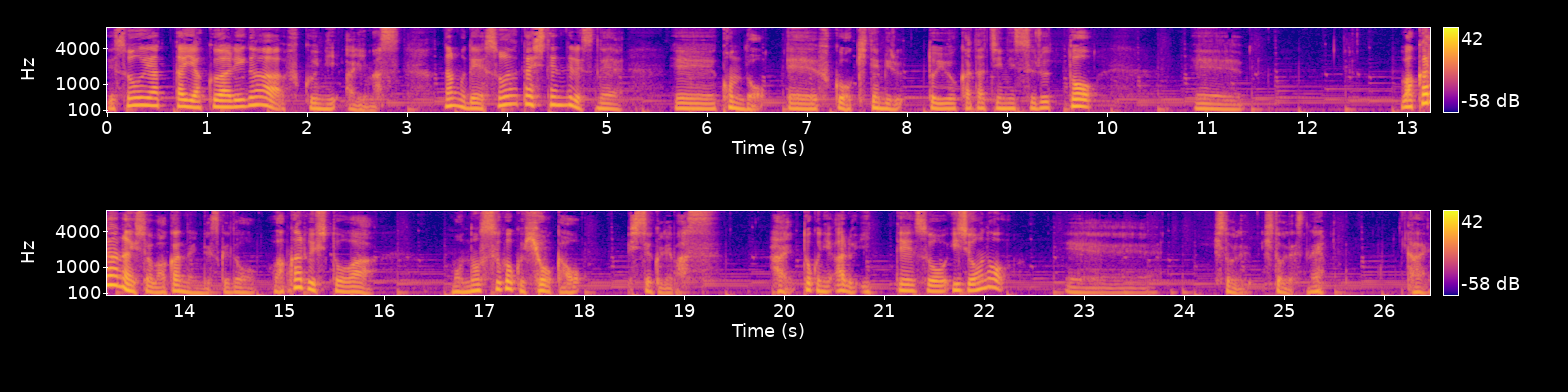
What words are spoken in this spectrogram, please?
でそうやった役割が服にあります。なので、そうやった視点でですね、えー、今度、えー、服を着てみるという形にすると、えー、わからない人はわかんないんですけど、わかる人はものすごく評価をしてくれます。はい。特にある一定層以上のえー、人で人ですね。はい。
